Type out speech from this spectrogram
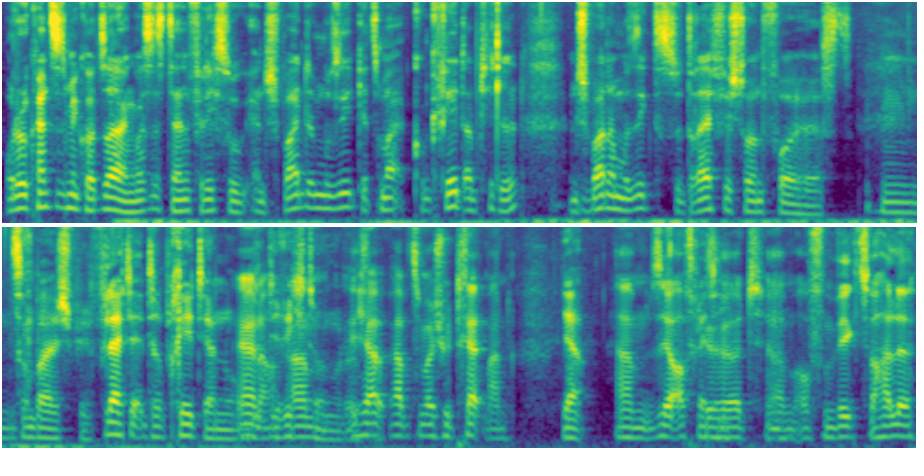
Oder du kannst es mir kurz sagen, was ist denn für dich so entspannte Musik, jetzt mal konkret am Titel, entspannte Musik, dass du drei, vier Stunden vorher hörst. Zum Beispiel. Vielleicht der Interpret ja nur, also die genau. Richtung ähm, oder Ich so. habe hab zum Beispiel Trettmann. Ja, ähm, sehr oft Tretti. gehört, ähm, auf dem Weg zur Halle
